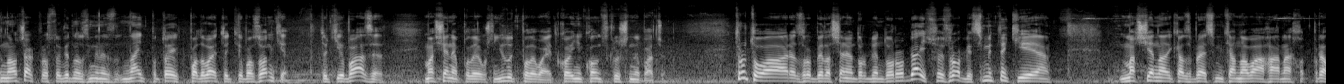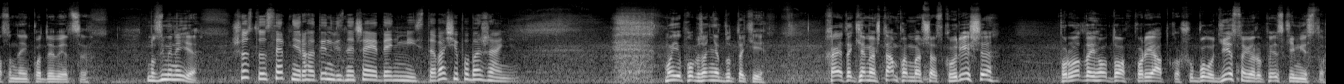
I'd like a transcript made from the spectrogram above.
На очах просто видно зміни. Навіть по того, як поливають то ті вазонки, то ті вази, машини поливочні, їдуть поливають, я ніколи скруче не бачив. Тротуари зробили, ще не дороблять, доробляють, щось роблять, смітники, машина, яка збирає сміття нова, гарна, прекрасно на неї подивитися. Ну, зміни є. 6 серпня Рогатин відзначає День міста. Ваші побажання? Мої побажання йдуть такі. Хай такими штампами ще скоріше породили його до порядку, щоб було дійсно європейське місто.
